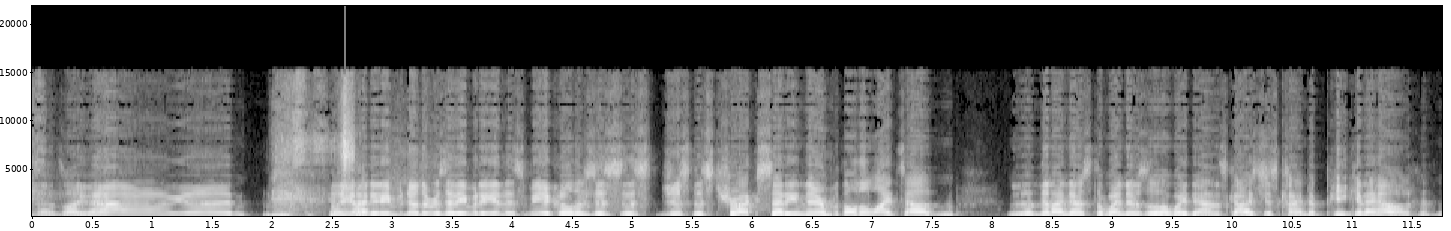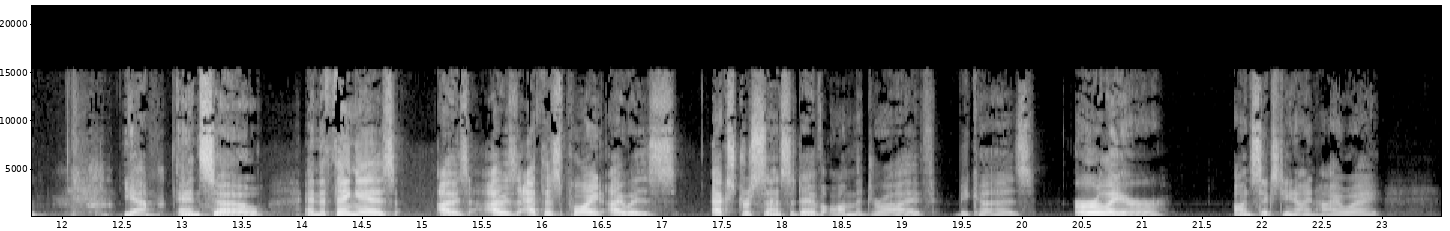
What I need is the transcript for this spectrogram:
I was like, "Ah, I'm good." Like So- I didn't even know there was anybody in this vehicle. There's just this just this truck sitting there with all the lights out, and th- then I noticed the windows a little way down. This guy's just kind of peeking out. Yeah. And so, and the thing is, I was, I was at this point, I was extra sensitive on the drive because earlier on 69 highway,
